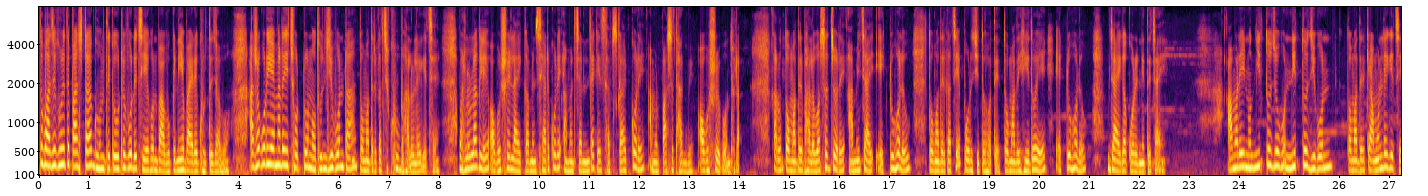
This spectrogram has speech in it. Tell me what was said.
তো বাজে ঘড়িতে পাঁচটা, ঘুম থেকে উঠে পড়েছি, এখন বাবুকে নিয়ে বাইরে ঘুরতে যাব। আশা করি আমার এই ছোট্ট নতুন জীবনটা তোমাদের কাছে খুব ভালো লেগেছে। ভালো লাগলে অবশ্যই লাইক কমেন্ট শেয়ার করে আমার চ্যানেলটাকে সাবস্ক্রাইব করে আমার পাশে থাকবে, অবশ্যই বন্ধুরা। কারণ তোমাদের ভালোবাসার জোরে আমি চাই একটু হলেও তোমাদের কাছে পরিচিত হতে, তোমাদের হৃদয়ে একটু হলেও জায়গা করে নিতে চাই। আমার এই নিত্য নিত্য জীবন তোমাদের কেমন লেগেছে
